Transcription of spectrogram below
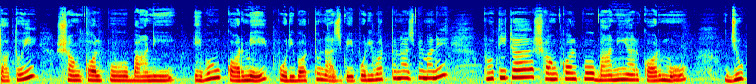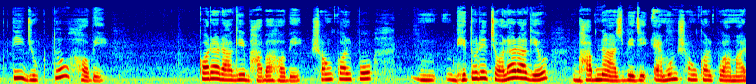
ততই সংকল্প, বাণী এবং কর্মে পরিবর্তন আসবে। পরিবর্তন আসবে মানে প্রতিটা সংকল্প, বাণী আর কর্ম যুক্তিযুক্ত হবে। করার আগে ভাবা হবে। সংকল্প ভেতরে চলার আগেও ভাবনা আসবে যে এমন সংকল্প আমার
